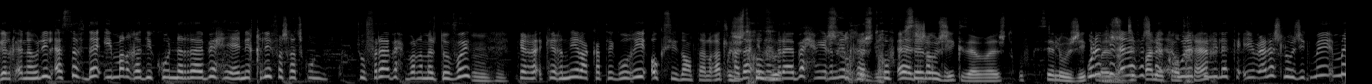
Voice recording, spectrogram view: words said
قال لك أنه للأسف دائما غادي يكون الرابح يعني قليل فاش غتكون تشوف رابح برنامج The Voice كيغ- كيغني la catégorie occidentale غتلقى دائما رابح يغني الغربي je trouve que c'est. logique زعما je trouve que c'est logique ولكن أنا فاش ولكن علاش logique ما ما,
